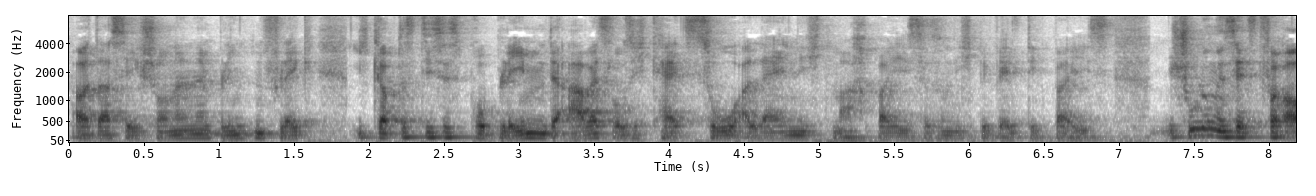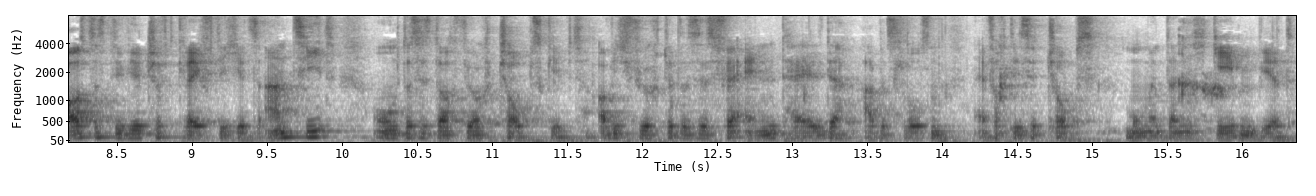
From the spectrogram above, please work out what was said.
aber da sehe ich schon einen blinden Fleck. Ich glaube, dass dieses Problem der Arbeitslosigkeit so allein nicht machbar ist, also nicht bewältigbar ist. Schulungen setzt voraus, dass die Wirtschaft kräftig jetzt anzieht und dass es dafür auch Jobs gibt. Aber ich fürchte, dass es für einen Teil der Arbeitslosen einfach diese Jobs momentan nicht geben wird.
